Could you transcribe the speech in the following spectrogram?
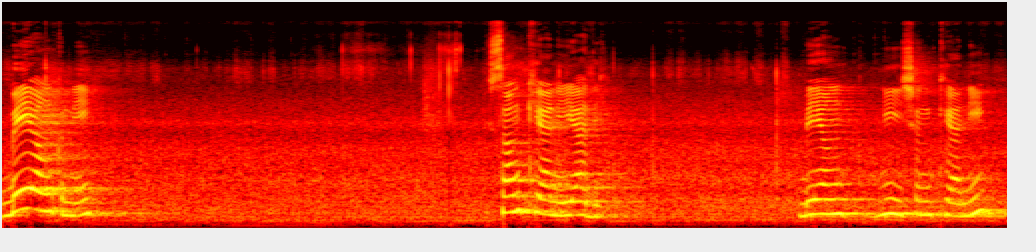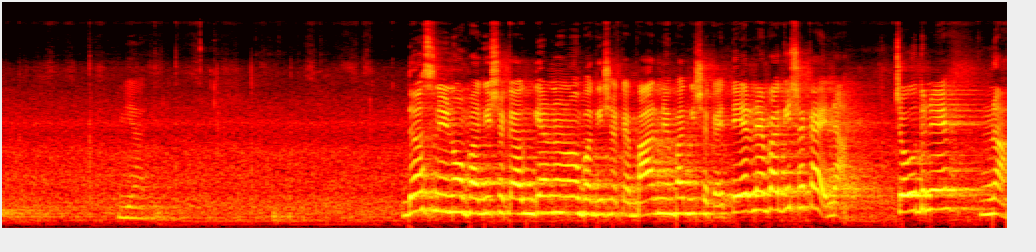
બે અંકની સંખ્યાની યાદી. બે અંકની સંખ્યાની યાદી. દસને ન ભાગી શકાય, અગિયારને ન ભાગી શકાય, બારને ભાગી શકાય, તેરને ભાગી શકાય? ના. ચૌદને ના.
